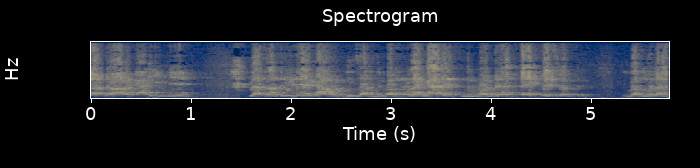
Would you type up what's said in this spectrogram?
Ada harga ini. Lah santri ini yang kamu bisa, bang mulai ngaret, nunggu ada bang mulai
